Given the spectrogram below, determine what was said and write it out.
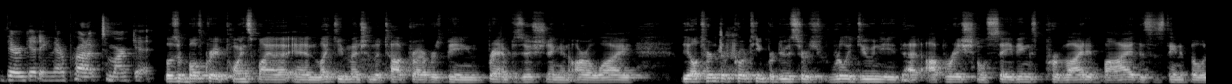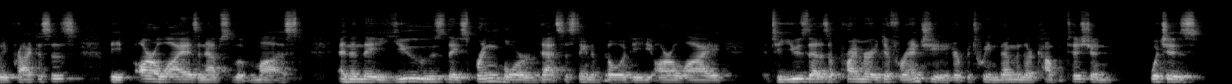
they're getting their product to market. Those are both great points, Maya. And like you mentioned, the top drivers being brand positioning and ROI. The alternative protein producers really do need that operational savings provided by the sustainability practices. The ROI is an absolute must. And then they use, they springboard that sustainability ROI to use that as a primary differentiator between them and their competition, which is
